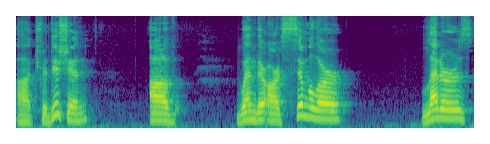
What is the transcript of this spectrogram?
uh, tradition of when there are similar letters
